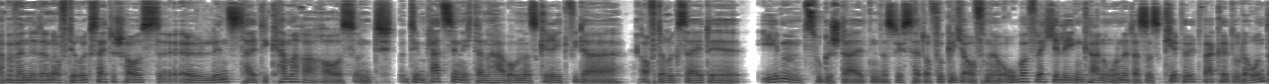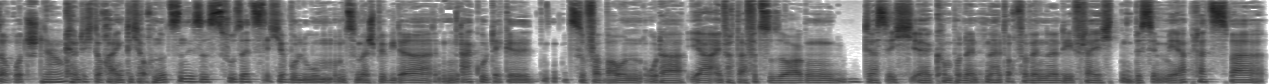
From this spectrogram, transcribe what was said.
aber wenn du dann auf die Rückseite schaust, äh, linst halt die Kamera raus und den Platz, den ich dann habe, um das Gerät wieder auf der Rückseite eben zu gestalten, dass ich es halt auch wirklich auf eine Oberfläche legen kann, ohne dass es kippelt, wackelt oder runterrutscht, ja. könnte ich doch eigentlich auch nutzen, dieses zusätzliche Volumen, um zum Beispiel wieder einen Akkudeckel zu verbauen oder ja einfach dafür zu sorgen, dass ich äh, Komponenten halt auch verwende, die vielleicht ein bisschen mehr Platz zwar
